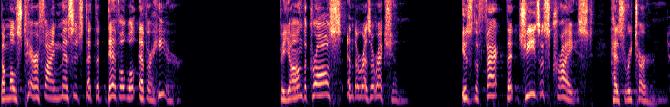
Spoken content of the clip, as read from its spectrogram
The most terrifying message that the devil will ever hear beyond the cross and the resurrection is the fact that Jesus Christ has returned.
